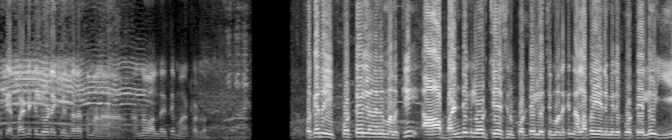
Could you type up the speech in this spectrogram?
ఓకే బండికి లోడ్ అయిపోయిన తర్వాత మన అన్న వాళ్ళదైతే మాట్లాడదాం. ఓకేనా ఈ పొట్టేళ్ళు అనేది మనకి ఆ బండికి లోడ్ చేసిన పొట్టేళ్ళు వచ్చి మనకి నలభై ఎనిమిది పొట్టేళ్ళు ఈ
